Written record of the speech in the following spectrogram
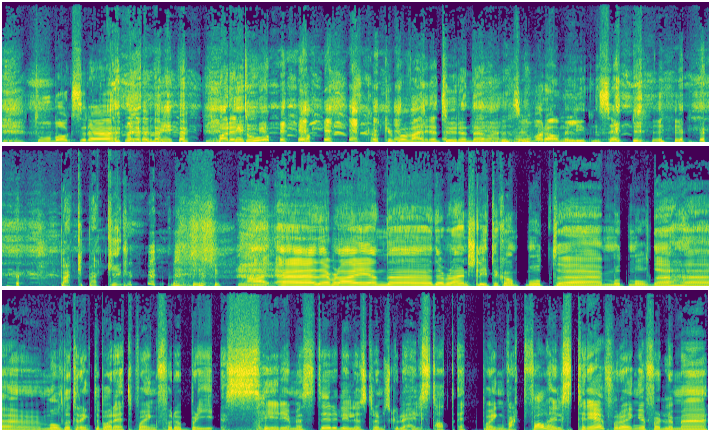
To boksere. Bare to? Skal ikke på verre tur enn det, nei. skal bare ha med en liten sekk. Backpacker. Nei, eh, det blei en, eh, det ble en slitekamp mot, eh, mot Molde. Eh, Molde trengte bare ett poeng for å bli seriemester. Lillestrøm skulle helst hatt ett poeng, i hvert fall. Helst tre, for å henge følge med,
